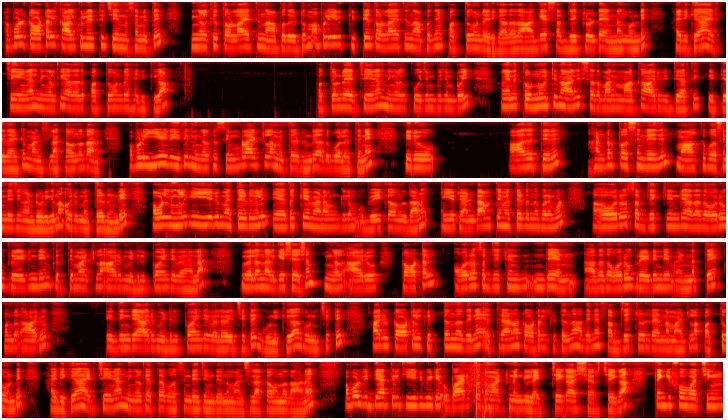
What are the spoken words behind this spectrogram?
അപ്പോൾ ടോട്ടൽ കാൽക്കുലേറ്റ് ചെയ്യുന്ന സമയത്ത് നിങ്ങൾക്ക് തൊള്ളായിരത്തി നാൽപ്പത് കിട്ടും. അപ്പോൾ ഈ കിട്ടിയ തൊള്ളായിരത്തി നാൽപ്പതിനെ പത്ത് കൊണ്ട് ഹരിക്കുക. അതായത് ആകെ സബ്ജക്റ്റുകളുടെ എണ്ണം കൊണ്ട് ഹരിക്കുക. ഹരിച്ചു കഴിഞ്ഞാൽ നിങ്ങൾക്ക് അതായത് പത്ത് കൊണ്ട് ഹരിക്കുക. പത്ത് വരച്ച് കഴിഞ്ഞാൽ നിങ്ങൾക്ക് പൂജ്യം പൂജ്യം പോയി. അങ്ങനെ തൊണ്ണൂറ്റി നാല് ശതമാനം മാർക്ക് ആ ഒരു വിദ്യാർത്ഥിക്ക് കിട്ടിയതായിട്ട് മനസ്സിലാക്കാവുന്നതാണ്. അപ്പോൾ ഈ ഒരു രീതിയിൽ നിങ്ങൾക്ക് സിമ്പിളായിട്ടുള്ള മെത്തേഡ് ഉണ്ട്. അതുപോലെ തന്നെ ഒരു ആദ്യത്തേത് ഹൺഡ്രഡ് പെർസെന്റേജിൽ മാർക്ക് പെർസെന്റേജ് കണ്ടുപിടിക്കുന്ന ഒരു മെത്തേഡ് ഉണ്ട്. അപ്പോൾ നിങ്ങൾക്ക് ഈ ഒരു മെത്തേഡുകളിൽ ഏതൊക്കെ വേണമെങ്കിലും ഉപയോഗിക്കാവുന്നതാണ്. ഈ ഒരു രണ്ടാമത്തെ മെത്തേഡ് എന്ന് പറയുമ്പോൾ ഓരോ സബ്ജക്റ്റിന്റെ അതായത് ഓരോ ഗ്രേഡിന്റെയും കൃത്യമായിട്ടുള്ള ആ ഒരു മിഡിൽ പോയിന്റ് വില വില നൽകിയ ശേഷം നിങ്ങൾ ആ ഒരു ടോട്ടൽ ഓരോ സബ്ജക്റ്റിന്റെ അതായത് ഓരോ ഗ്രേഡിന്റെയും എണ്ണത്തെ കൊണ്ട് ആ ഒരു ഇതിന്റെ ആ ഒരു മിഡിൽ പോയിന്റ് വില വെച്ചിട്ട് ഗുണിക്കുക. ഗുണിച്ചിട്ട് ആ ഒരു ടോട്ടൽ കിട്ടുന്നതിന് എത്രയാണോ ടോട്ടൽ കിട്ടുന്നത് അതിനെ സബ്ജക്റ്റുകളുടെ എണ്ണമായിട്ടുള്ള പത്ത് കൊണ്ട് ഹരിക്കുക. ഹരിച്ചു കഴിഞ്ഞാൽ നിങ്ങൾക്ക് എത്ര പെർസെന്റേജ് ഉണ്ട് എന്ന് മനസ്സിലാക്കാവുന്നതാണ്. അപ്പോൾ വിദ്യാർത്ഥികൾക്ക് ഈ ഒരു വീഡിയോ ഉപകാരപ്രദമായിട്ടുണ്ടെങ്കിൽ ലൈക്ക് ചെയ്യുക ഷെയർ ചെയ്യുക. Thank for watching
